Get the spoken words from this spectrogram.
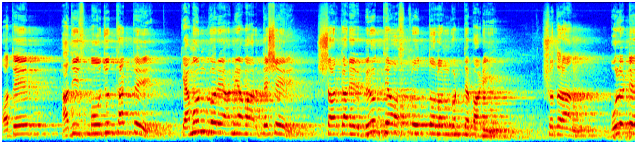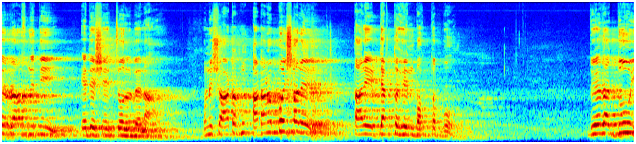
অতএব হাদিস মজুদ থাকতে কেমন করে আমি আমার দেশের সরকারের বিরুদ্ধে অস্ত্র উত্তোলন করতে পারি? সুতরাং বুলেটের রাজনীতি এদেশে চলবে না। উনিশশো আটানব্বই সালে তার এই দ্ব্যর্থহীন বক্তব্য। দুই হাজার দুই,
